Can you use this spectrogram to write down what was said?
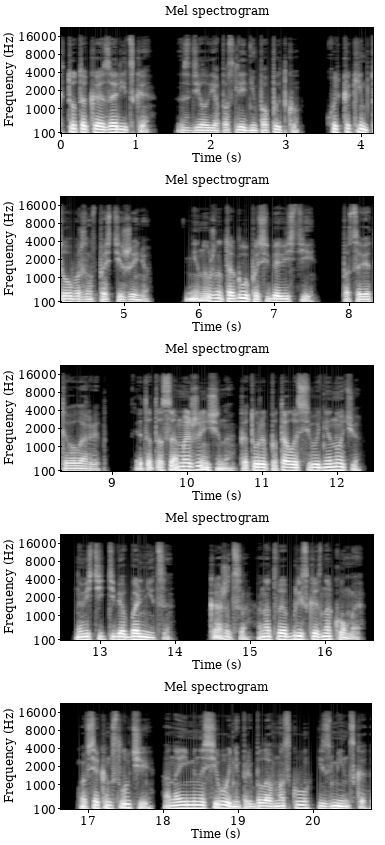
Кто такая Зарицкая? Сделал я последнюю попытку хоть каким-то образом спасти Женю. Не нужно так глупо себя вести, посоветовал Арвид. Это та самая женщина, которая пыталась сегодня ночью навестить тебя в больнице. Кажется, она твоя близкая знакомая. Во всяком случае, она именно сегодня прибыла в Москву из Минска,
